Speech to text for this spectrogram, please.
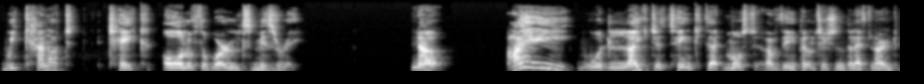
we cannot take all of the world's misery." Now, I would like to think that most of the politicians on the left in Ireland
